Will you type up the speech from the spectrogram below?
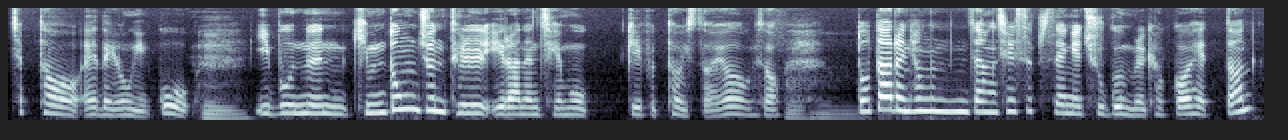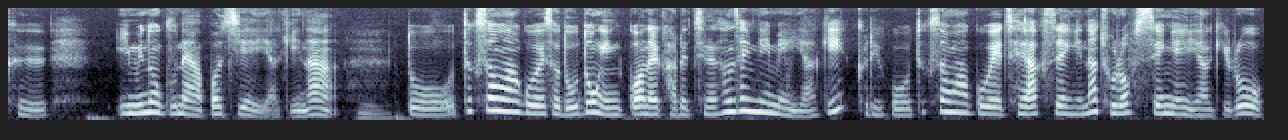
챕터의 내용이고 음. 이분은 김동준 들이라는 제목이 붙어 있어요. 그래서 음. 또 다른 현장 실습생의 죽음을 겪어야 했던 그 이민호 군의 아버지의 이야기나 음. 또 특성화고에서 노동 인권을 가르치는 선생님의 이야기 그리고 특성화고의 재학생이나 졸업생의 이야기로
